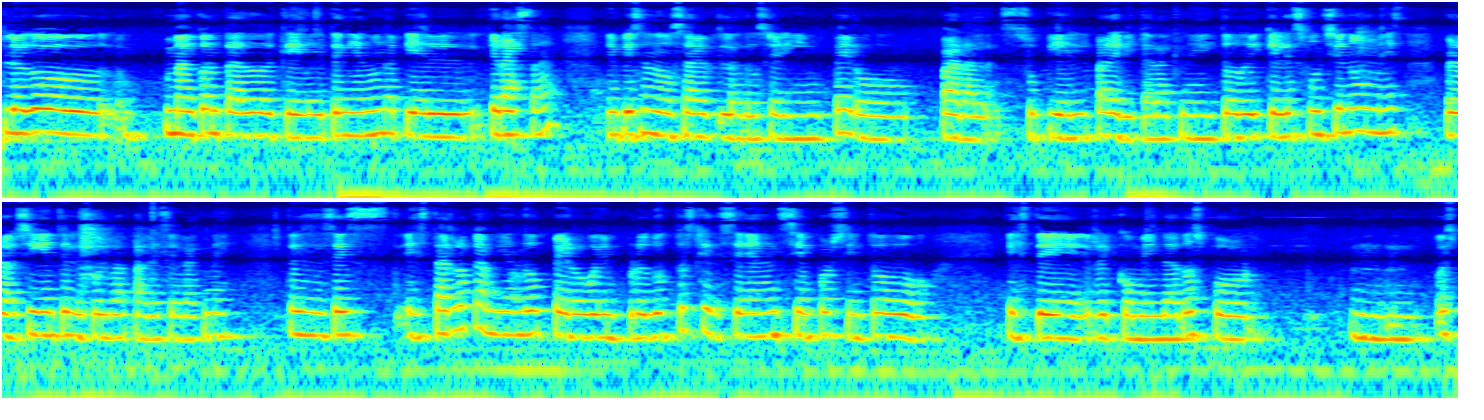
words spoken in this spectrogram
luego me han contado que tenían una piel grasa, empiezan a usar la de Eucerin, pero para su piel, para evitar acné y todo, y que les funciona un mes, pero al siguiente les vuelve a aparecer acné. Entonces es estarlo cambiando, pero en productos que sean 100% este, recomendados por pues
